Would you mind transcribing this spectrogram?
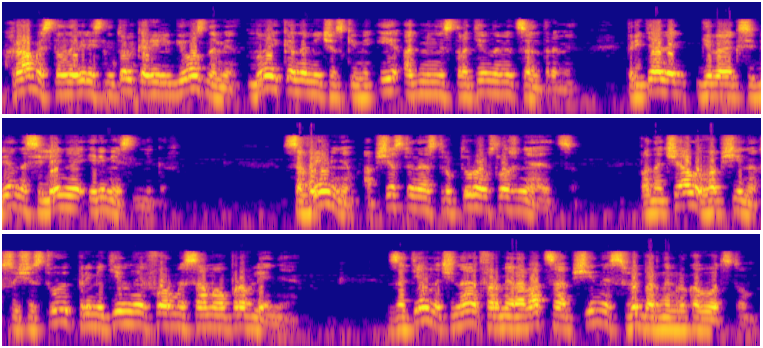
Храмы становились не только религиозными, но и экономическими и административными центрами, притягивая к себе население и ремесленников. Со временем общественная структура усложняется. Поначалу в общинах существуют примитивные формы самоуправления. Затем начинают формироваться общины с выборным руководством.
